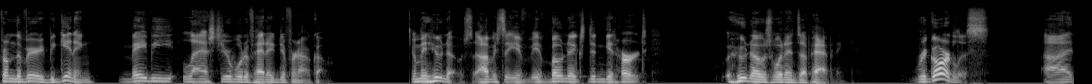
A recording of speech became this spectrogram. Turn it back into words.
from the very beginning, maybe last year would have had a different outcome. I mean, who knows? Obviously, if, if Bo Nix didn't get hurt, who knows what ends up happening. Regardless, uh,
